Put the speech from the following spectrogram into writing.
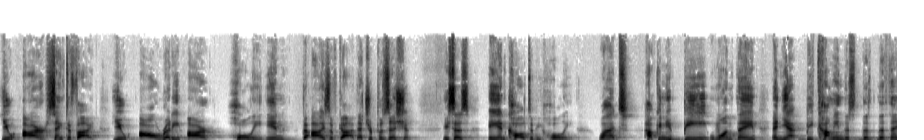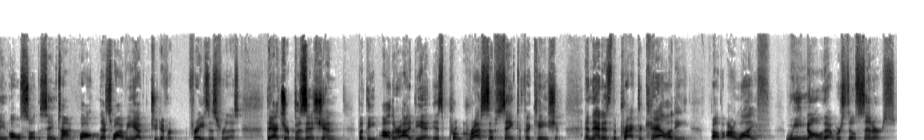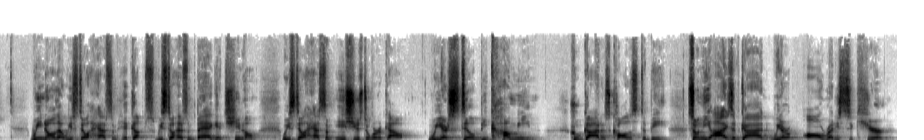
You are sanctified. You already are holy in the eyes of God. That's your position. He says, and called to be holy. What? How can you be one thing and yet becoming the, the thing also at the same time? Well, that's why we have two different phrases for this. That's your position, but the other idea is progressive sanctification, and that is the practicality of our life. We know that we're still sinners. We know that we still have some hiccups. We still have some baggage, you know. We still have some issues to work out. We are still becoming who God has called us to be. So, in the eyes of God, we are already secure.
